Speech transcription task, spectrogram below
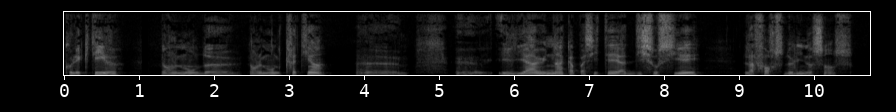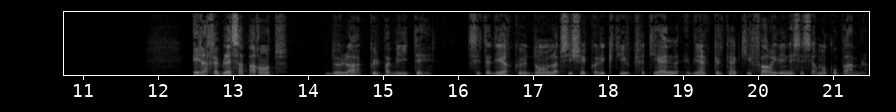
collective, dans le monde, dans le monde chrétien, euh, euh, il y a une incapacité à dissocier la force de l'innocence et la faiblesse apparente de la culpabilité. C'est-à-dire que dans la psyché collective chrétienne, eh bien, quelqu'un qui est fort, il est nécessairement coupable.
